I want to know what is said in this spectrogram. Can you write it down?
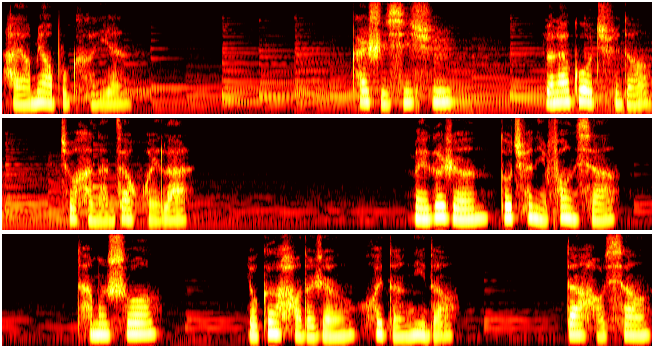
还要妙不可言。开始唏嘘，原来过去的就很难再回来。每个人都劝你放下，他们说有更好的人会等你的，但好像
